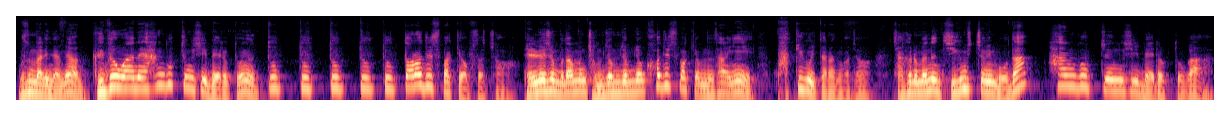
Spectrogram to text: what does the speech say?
무슨 말이냐면 그동안의 한국 증시 매력도는 뚝뚝뚝뚝뚝 떨어질 수밖에 없었죠. 밸류에이션 부담은 점점 점점 커질 수밖에 없는 상황이 바뀌고 있다는 거죠. 자 그러면은 지금 시점이 뭐다? 한국 증시 매력도가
